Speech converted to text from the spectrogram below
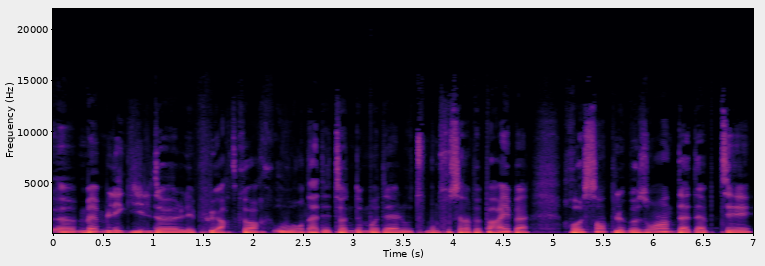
euh, même les guildes les plus hardcore où on a des tonnes de modèles où tout le monde fonctionne un peu pareil bah, ressentent le besoin d'adapter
